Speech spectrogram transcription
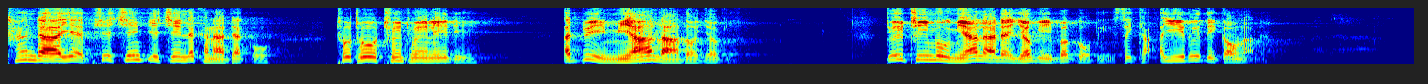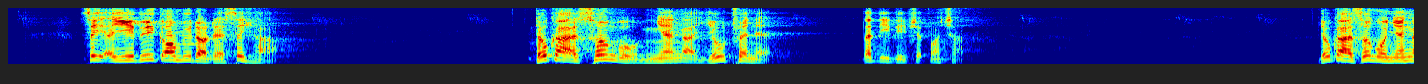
ခန္ဓာရဲ့ဖြစ်ချင်းပြစ်ချင်းလက္ခဏာဓာတ်ကိုထိုးထိုးထွင်းထွင်းလေးတွေအတွေ့များလာသောယောဂီတွေးထီးမှုများလာတဲ့ယောဂီပုဂ္ဂိုလ်သည်စိတ်ကအည်သွေးသိကောင်းလာတယ် စိတ်အည်သွေးကောင်းပြီးတော့တဲ့စိတ်ဟာဒုက္ခအဆုံးကိုဉာဏ်ကရုပ်ထွက်တဲ့တတ္တိတွေဖြစ်သွားချတယ်ဒုက္ခအဆုံးကိုဉာဏ်က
